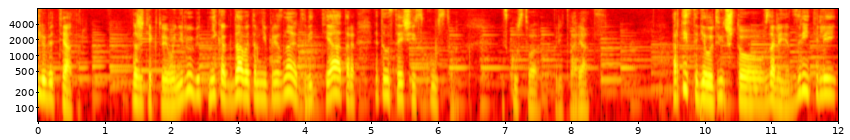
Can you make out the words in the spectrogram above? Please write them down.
любят театр. Даже те, кто его не любит, никогда в этом не признаются, ведь театр – это настоящее искусство. Искусство притворяться. Артисты делают вид, что в зале нет зрителей,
